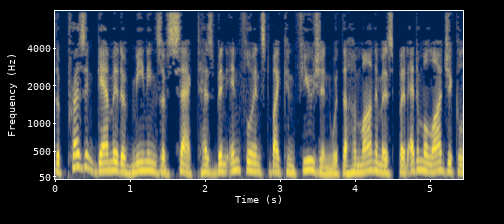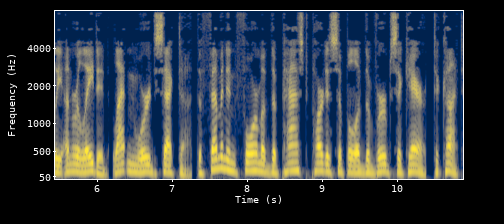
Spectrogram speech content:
The present gamut of meanings of sect has been influenced by confusion with the homonymous but etymologically unrelated Latin word secta the feminine form of the past participle of the verb secare, to cut.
